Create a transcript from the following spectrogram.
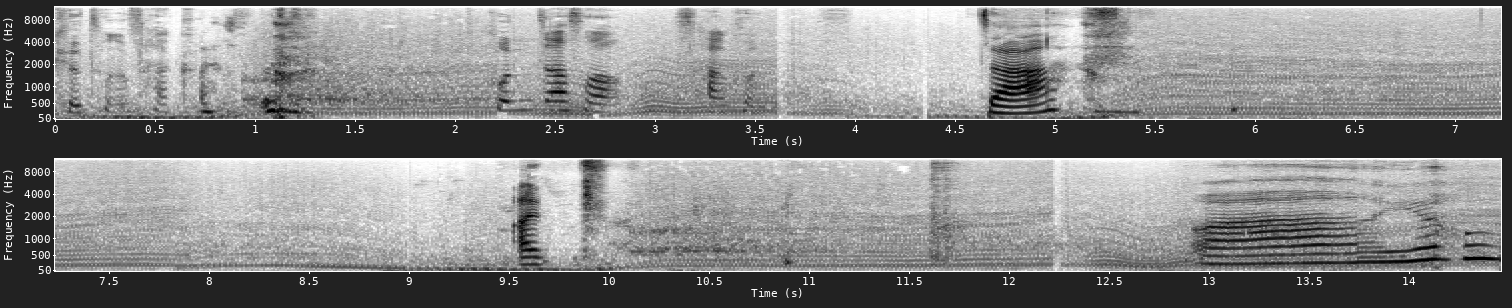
교통사고 혼자서 사고 자. 아. 와, 야호.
